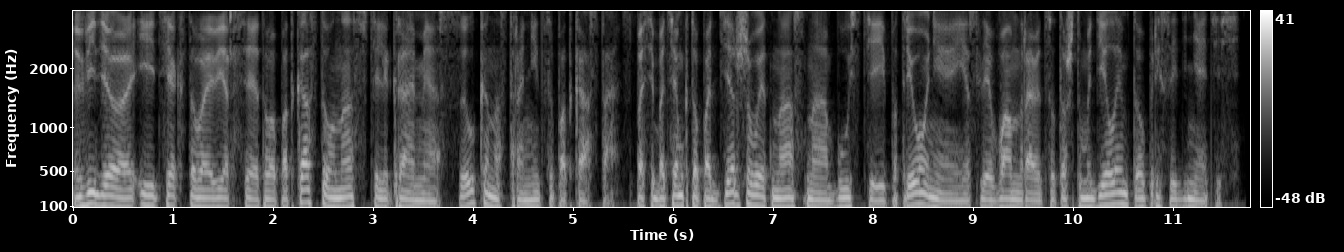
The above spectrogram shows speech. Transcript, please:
Видео и текстовая версия этого подкаста у нас в Телеграме. Ссылка на страницы подкаста. Спасибо тем, кто поддерживает нас на Бусти и Патреоне. Если вам нравится то, что мы делаем, то присоединяйтесь.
